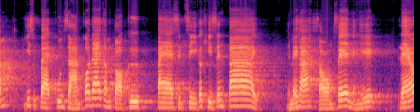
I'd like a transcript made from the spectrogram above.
มยี่สิบแปดคูณสามก็ได้คำตอบคือแปดสิบสี่ก็ขีดเส้นใต้ เห็นไหมคะสองเส้นอย่างนี้ แล้ว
